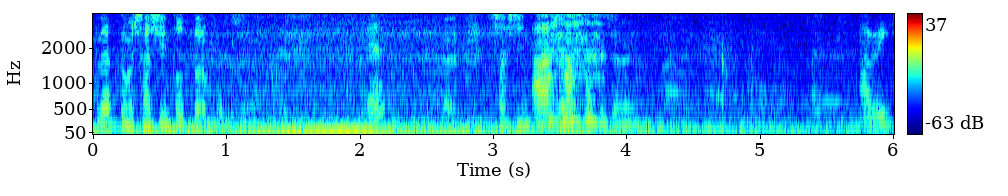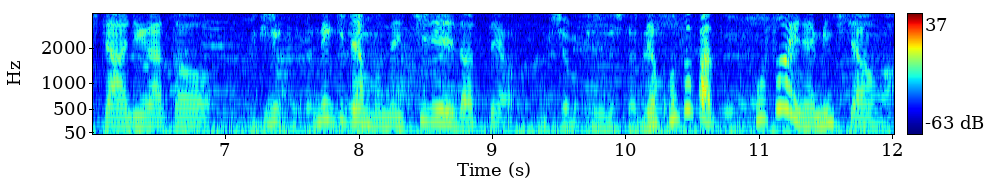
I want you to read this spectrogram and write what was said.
少なくとも写真撮ったら僕じゃないんで。え写真撮ったら僕じゃないんで。あみきちゃんありがとう。みみきちゃんもね綺麗だったよ。みきちゃんも綺麗でしたね。で細か細いねみきちゃんは。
